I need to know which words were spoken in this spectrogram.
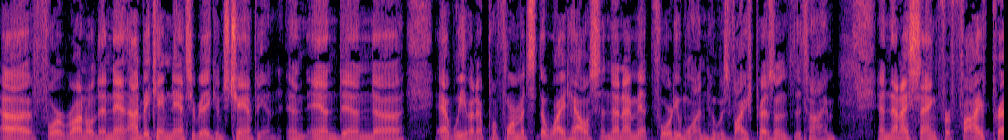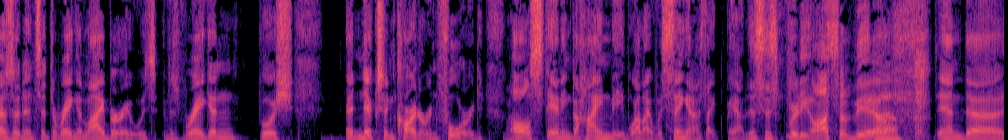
Uh, for Ronald, and then I became Nancy Reagan's champion, and and then uh, and we had a performance at the White House, and then I met 41, who was vice president at the time, and then I sang for five presidents at the Reagan Library. It was it was Reagan, Bush, uh, Nixon, Carter, and Ford, all standing behind me while I was singing. I was like, "Yeah, this is pretty awesome," you know. Wow. And uh,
